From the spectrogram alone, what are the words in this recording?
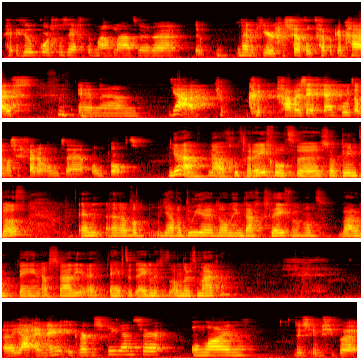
heel kort gezegd, een maand later eh, ben ik hier gesetteld, heb ik een huis. en ehm, ja, gaan we eens even kijken hoe het allemaal zich verder ont, ontpopt. Ja, nou goed geregeld, zo klinkt dat. En eh, wat, ja, wat doe je dan in het dagelijks leven? Want waarom ben je in Australië? Heeft het een met het ander te maken? Eh, ja en nee, ik werk als freelancer online. Dus in principe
